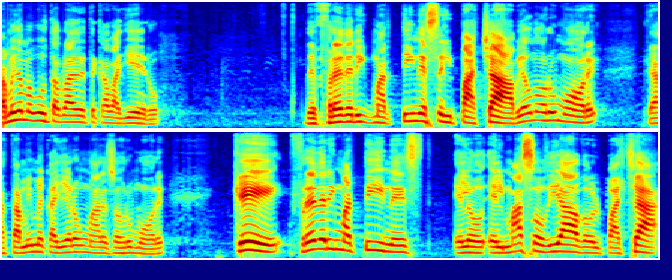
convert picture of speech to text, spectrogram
a mí no me gusta hablar de este caballero, de Frederick Martínez el Pachá. Había unos rumores, que hasta a mí me cayeron mal esos rumores, que Frederick Martínez, el, más odiado, el Pachá,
